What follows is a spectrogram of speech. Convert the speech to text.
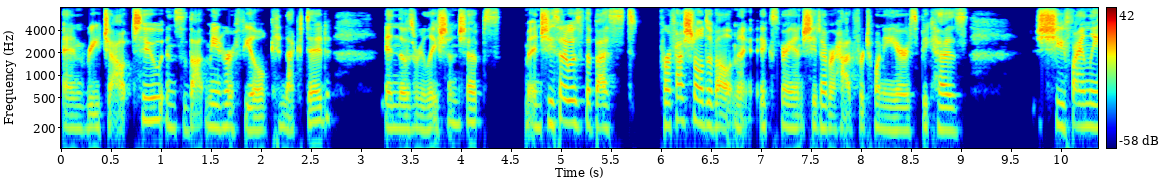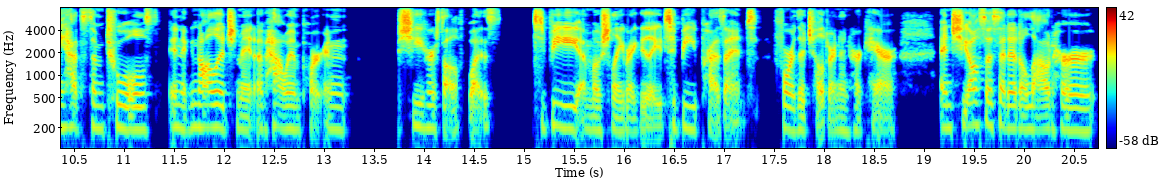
and reach out to. And so that made her feel connected in those relationships. And she said it was the best professional development experience she'd ever had for 20 years because she finally had some tools in acknowledgement of how important she herself was to be emotionally regulated, to be present for the children in her care. And she also said it allowed her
